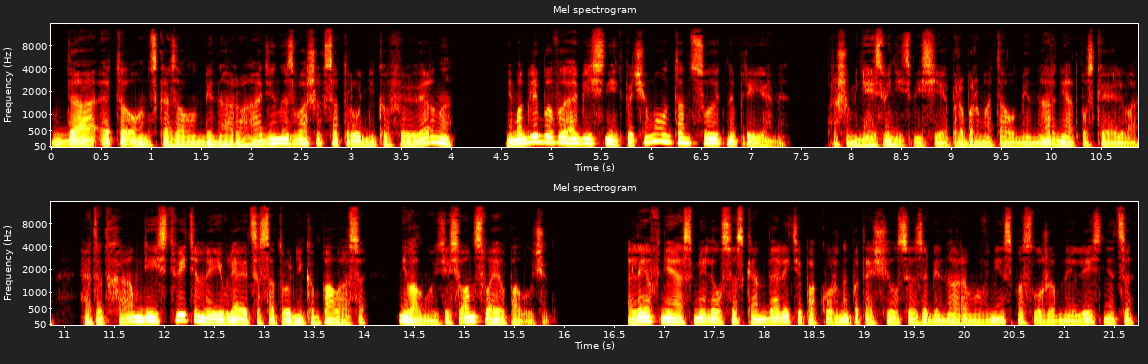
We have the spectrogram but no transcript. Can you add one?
«Да, это он», — сказал он Бинару, — «один из ваших сотрудников, верно? Не могли бы вы объяснить, почему он танцует на приеме?» «Прошу меня извинить, месье», — пробормотал Бинар, не отпуская льва. «Этот хам действительно является сотрудником Паласа. Не волнуйтесь, он свое получит». Лев не осмелился скандалить и покорно потащился за бинаром вниз по служебной лестнице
